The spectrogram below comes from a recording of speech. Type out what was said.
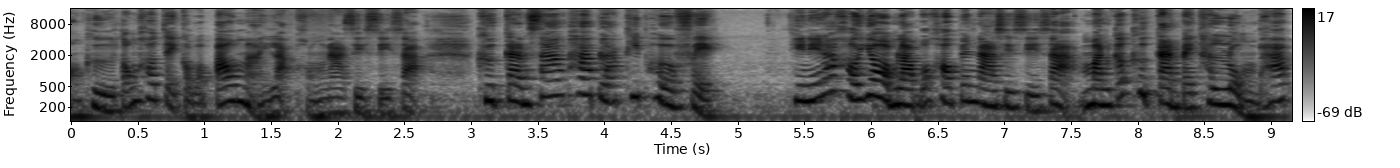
2 คือต้องเข้าใจกับว่าเป้าหมายหลักของ narcissist อะคือการสร้างภาพลักษณ์ที่ perfect ทีนี้ถ้าเขายอมรับว่าเขาเป็น narcissist อะมันก็คือการไปถล่มภาพ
